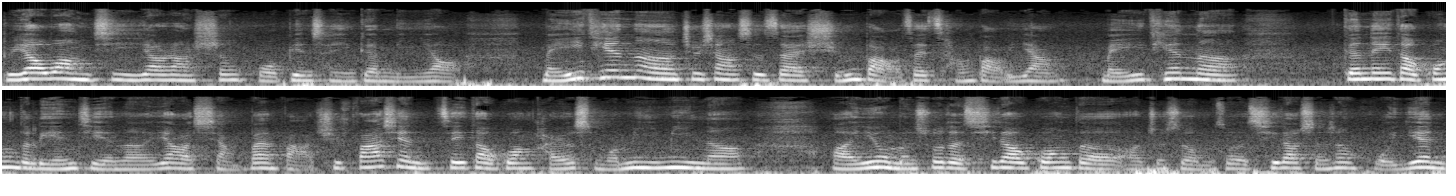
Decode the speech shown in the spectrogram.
不要忘记要让生活变成一个谜哦。每一天呢，就像是在寻宝在藏宝一样，每一天呢。跟那道光的连接呢，要想办法去发现这道光还有什么秘密呢？啊，因为我们说的七道光的啊，就是我们说的七道神圣火焰，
